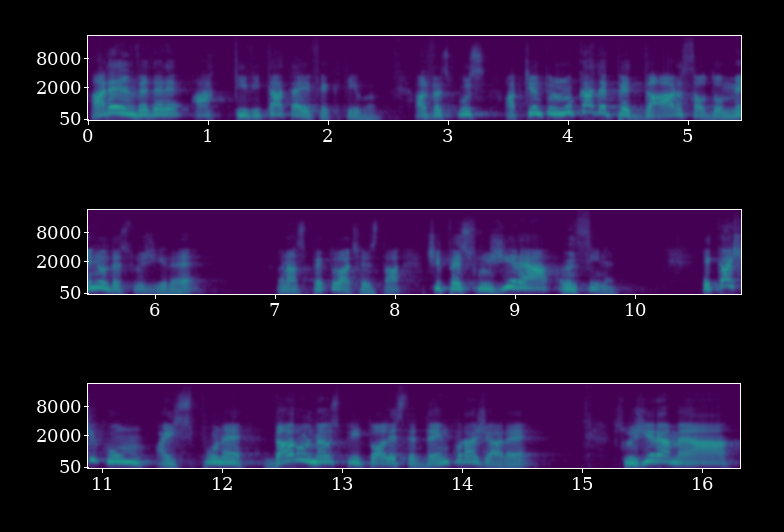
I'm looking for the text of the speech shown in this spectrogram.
Are în vedere activitatea efectivă. Altfel spus, accentul nu cade pe dar sau domeniul de slujire în aspectul acesta, ci pe slujirea în sine. E ca și cum ai spune, darul meu spiritual este de încurajare, slujirea mea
